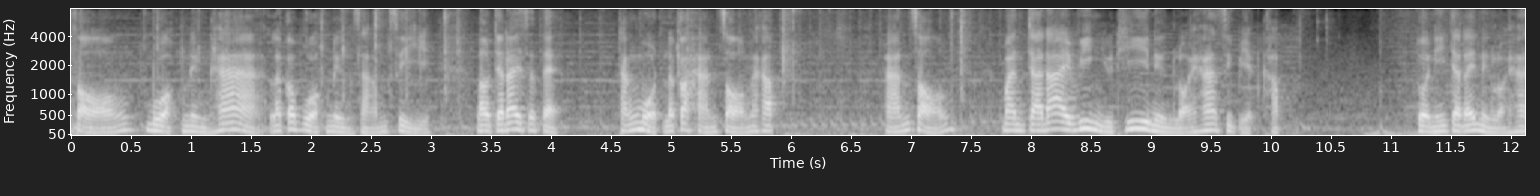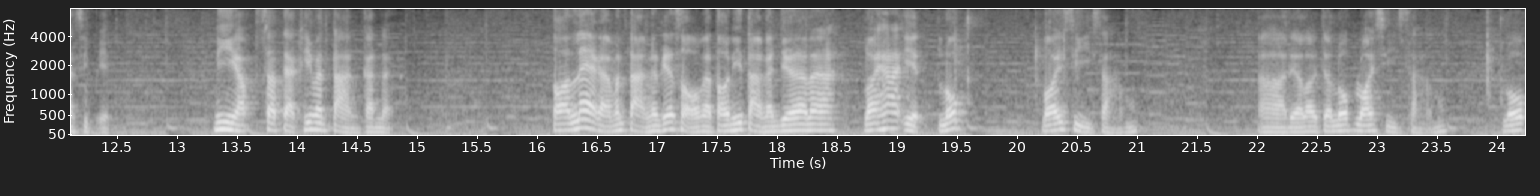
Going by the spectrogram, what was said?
132 บวก 15 แล้วก็บวก 134 เราจะได้สแต็กทั้งหมดแล้วก็หาร 2 นะครับ หาร 2 มันจะได้วิ่งอยู่ที่ 151 ครับ ตัวนี้จะได้ 151 นี่ครับสแต็กที่มันต่างกันอะตอนแรกอะมันต่างกันแค่2อะตอนนี้ต่างกันเยอะนะ151ลบ143อ่า เดี๋ยวเราจะลบ143ลบ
